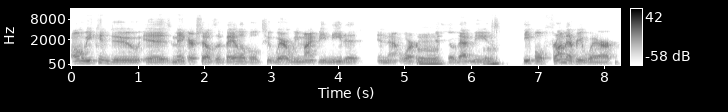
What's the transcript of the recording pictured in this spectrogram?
all we can do is make ourselves available to where we might be needed in that work. Mm. and so that means people from everywhere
